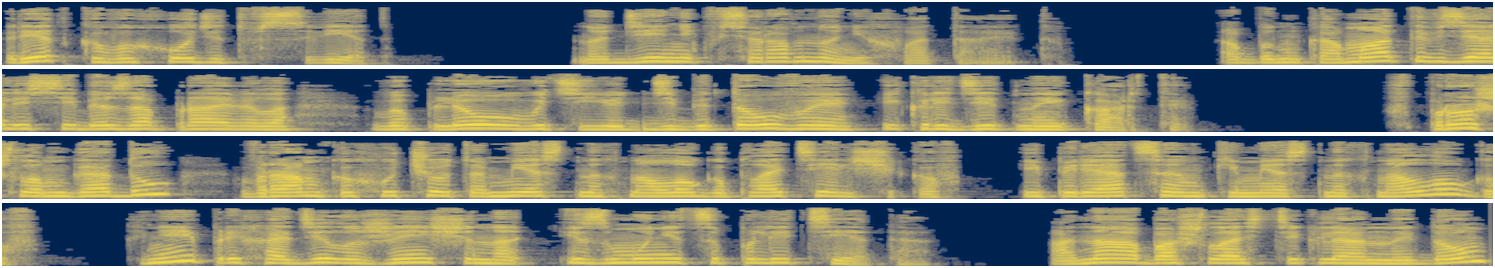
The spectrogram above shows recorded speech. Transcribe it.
редко выходит в свет, но денег все равно не хватает. А банкоматы взяли себе за правило выплевывать ее дебетовые и кредитные карты. В прошлом году в рамках учета местных налогоплательщиков и переоценки местных налогов к ней приходила женщина из муниципалитета. Она обошла стеклянный дом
